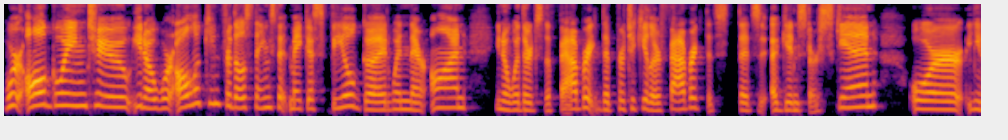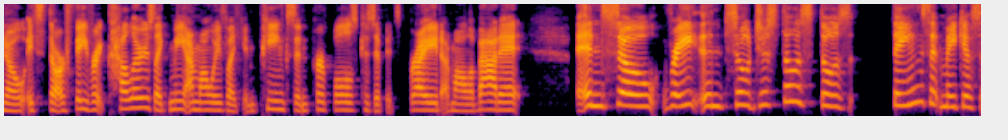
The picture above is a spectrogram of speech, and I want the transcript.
We're all going to, you know, we're all looking for those things that make us feel good when they're on, you know, whether it's the fabric, the particular fabric that's that's against our skin, or you know, it's our favorite colors. Like me, I'm always like in pinks and purples because if it's bright, I'm all about it. And so, right, and so just those those things that make us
